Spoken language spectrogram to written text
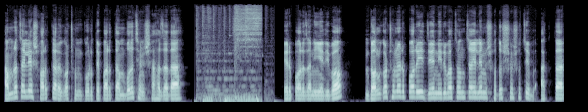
আমরা চাইলে সরকার গঠন করতে পারতাম বলেছেন শাহজাদা। এরপর জানিয়ে দিব দল গঠনের পরই যে নির্বাচন চাইলেন সদস্য সচিব আক্তার।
